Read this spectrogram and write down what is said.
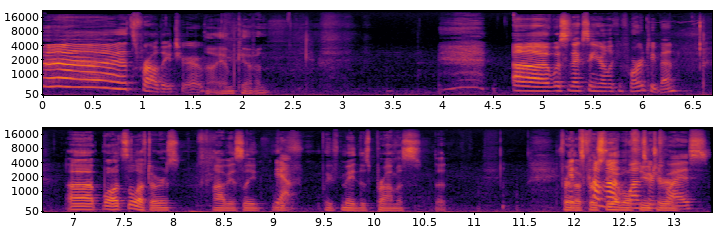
Ah, that's probably true. I am Kevin. Uh, what's the next thing you're looking forward to, Ben? Uh, well, it's the leftovers. Obviously, we've, Yeah. we've made this promise that for it's the come up foreseeable once future, or twice.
